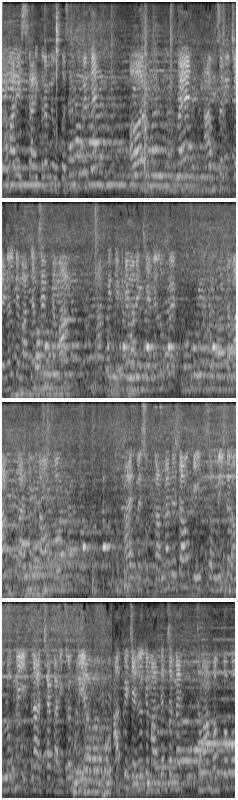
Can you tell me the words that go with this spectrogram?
हमारे इस कार्यक्रम में उपस्थित हुए थे। और मैं आप सभी चैनल के माध्यम से तमाम आपके देखने वाले चैनलों पर तमाम कार्यकर्ताओं को आज मैं शुभकामना देता हूँ कि सब मिलकर हम लोग ने इतना अच्छा कार्यक्रम किया। आपके चैनल के माध्यम से मैं तमाम भक्तों को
